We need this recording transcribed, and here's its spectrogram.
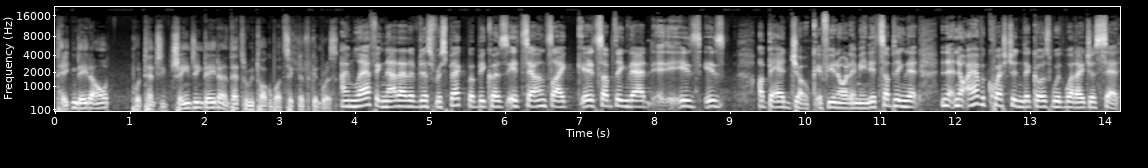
taking data out, potentially changing data, and that's where we talk about significant risk. I'm laughing not out of disrespect, but because it sounds like it's something that is is a bad joke, if you know what I mean. It's something that. No, I have a question that goes with what I just said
